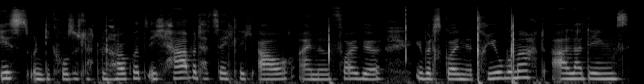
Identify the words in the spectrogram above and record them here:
ist und die große Schlacht von Hogwarts. Ich habe tatsächlich auch eine Folge über das Goldene Trio gemacht. Allerdings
